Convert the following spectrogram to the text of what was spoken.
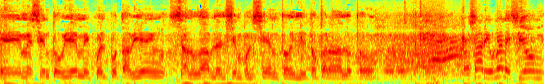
Eh, me siento bien, mi cuerpo está bien, saludable el 100% y listo para darlo todo. Rosario, una lesión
